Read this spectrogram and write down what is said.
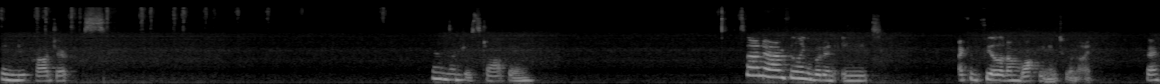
in new projects. And then just stopping. So now I'm feeling about an 8. I can feel that I'm walking into a 9. Okay?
